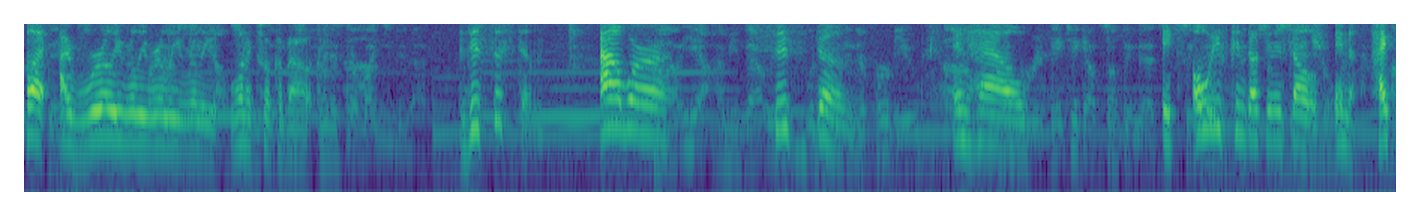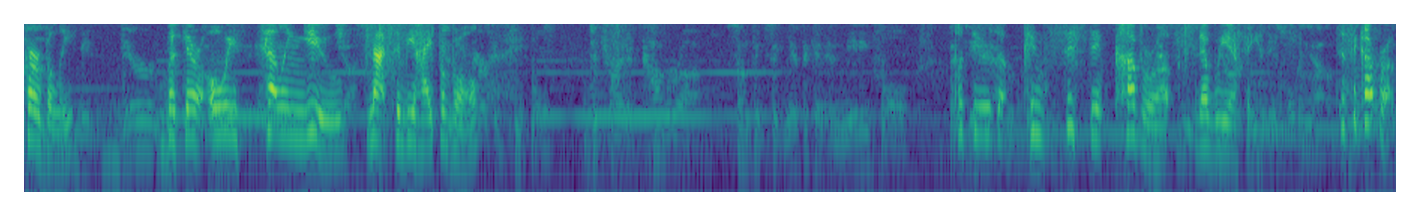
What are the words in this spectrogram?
but I really, really, really, really want to talk about this system, our system, and how it's always conducting itself in hyperbole but they're always telling you not to be hyperbole. To try to cover up something significant and meaningful. But there's a consistent cover up that we are facing. Just a cover up.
